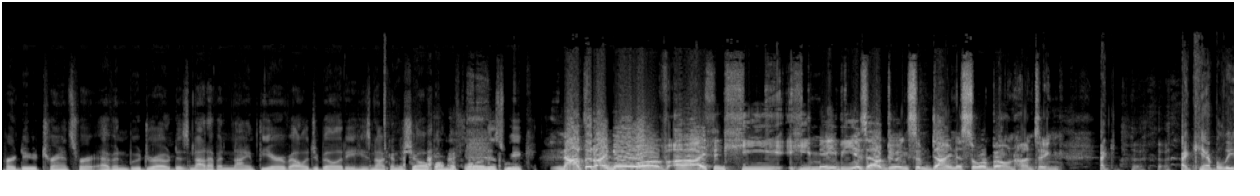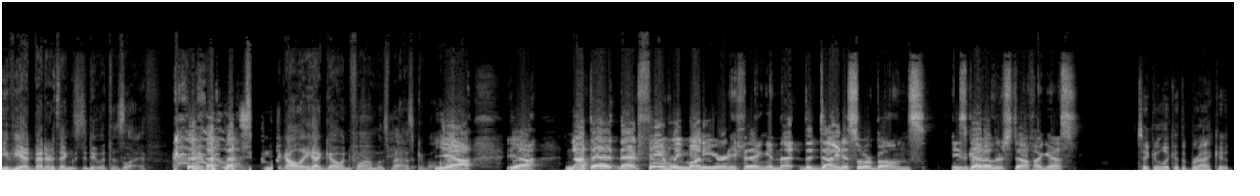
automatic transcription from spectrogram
Purdue transfer Evan Boudreau does not have a ninth year of eligibility. He's not going to show up on the floor this week. Not that I know of. Uh, I think he he maybe is out doing some dinosaur bone hunting. I, I can't believe he had better things to do with his life. It seemed like all he had going for him was basketball. Yeah, yeah. Not that that family money or anything, and that the dinosaur bones. He's got other stuff, I guess. Taking a look at the bracket,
